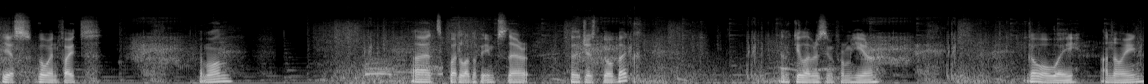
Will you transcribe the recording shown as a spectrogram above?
Yes, go and fight. Come on. Uh, it's quite a lot of imps there. Let's just go back. And kill everything from here. Go away, annoying.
